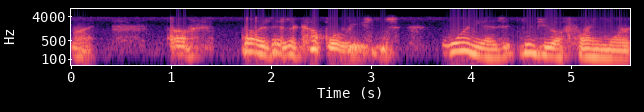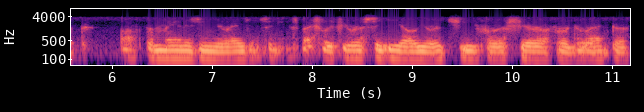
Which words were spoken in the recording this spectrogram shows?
Right. Uh, well, there's, there's a couple of reasons. One is it gives you a framework uh, for managing your agency, especially if you're a CEO, you're a chief, or a sheriff, or a director.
